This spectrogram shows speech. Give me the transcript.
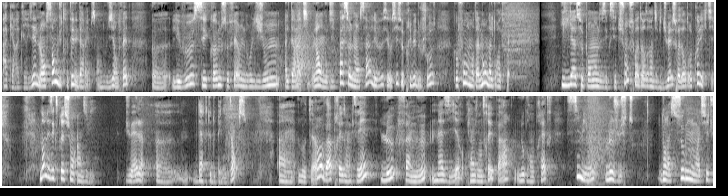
a caractérisé l'ensemble du traité Nédarim. On nous dit en fait euh, les vœux, c'est comme se faire une religion alternative. Là, on ne dit pas seulement ça, les vœux, c'est aussi se priver de choses que fondamentalement, on a le droit de faire. Il y a cependant des exceptions, soit d'ordre individuel, soit d'ordre collectif. Dans les expressions individuelles euh, d'actes de pénitence, euh, l'auteur va présenter le fameux nazir rencontré par le grand prêtre Siméon le Juste dans la seconde moitié du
